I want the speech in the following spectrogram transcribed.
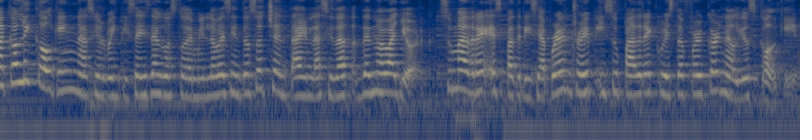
Macaulay Culkin nació el 26 de agosto de 1980 en la ciudad de Nueva York. Su madre es Patricia Brentrip y su padre Christopher Cornelius Culkin.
